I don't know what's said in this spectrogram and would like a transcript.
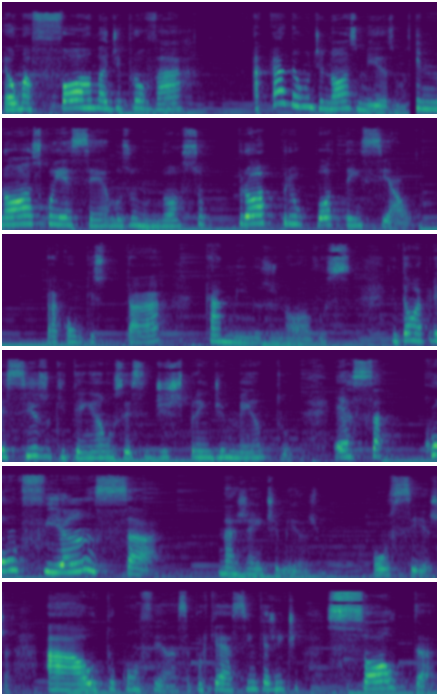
é uma forma de provar a cada um de nós mesmos que nós conhecemos o nosso próprio potencial para conquistar caminhos novos. Então é preciso que tenhamos esse desprendimento, essa confiança na gente mesmo. Ou seja, a autoconfiança, porque é assim que a gente solta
